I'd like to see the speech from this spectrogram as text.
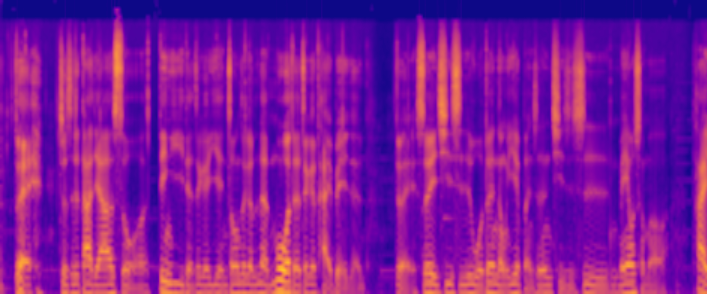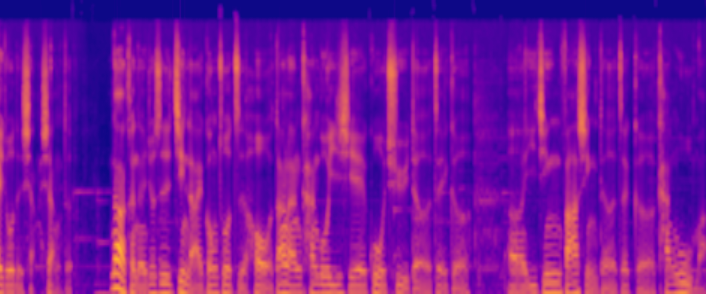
对，就是大家所定义的这个眼中这个冷漠的这个台北人，对，所以其实我对农业本身其实是没有什么太多的想象的。那可能就是进来工作之后，当然看过一些过去的这个呃已经发行的这个刊物嘛，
